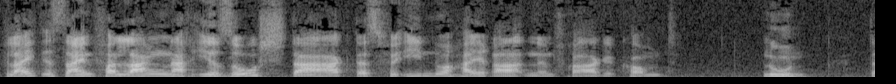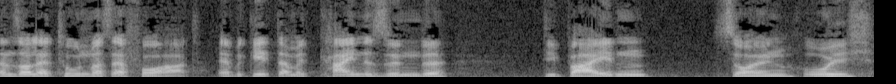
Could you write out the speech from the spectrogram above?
Vielleicht ist sein Verlangen nach ihr so stark, dass für ihn nur heiraten in Frage kommt. Nun, dann soll er tun, was er vorhat. Er begeht damit keine Sünde. Die beiden sollen ruhig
